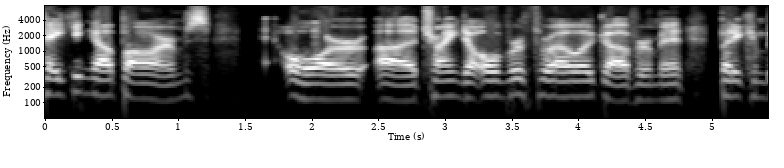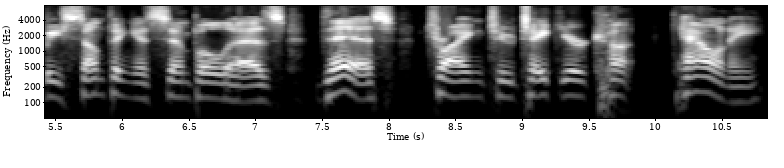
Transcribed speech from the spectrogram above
taking up arms or uh, trying to overthrow a government, but it can be something as simple as this trying to take your co- county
